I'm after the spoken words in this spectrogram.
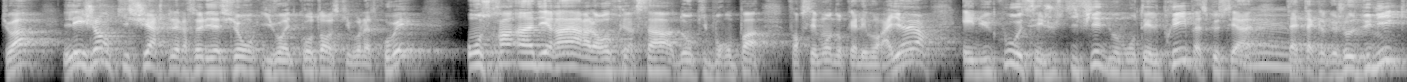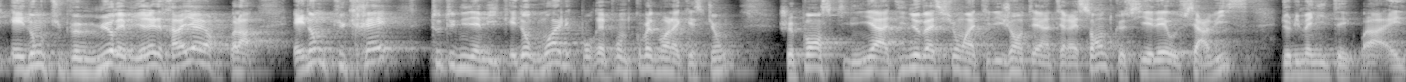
Tu vois, les gens qui cherchent de la personnalisation, ils vont être contents parce qu'ils vont la trouver. On sera un des rares à leur offrir ça, donc ils pourront pas forcément donc aller voir ailleurs. Et du coup, c'est justifié de monter le prix parce que c'est un, mm. t'as, quelque chose d'unique et donc tu peux mieux rémunérer les travailleurs. Voilà. Et donc tu crées toute une dynamique. Et donc moi, pour répondre complètement à la question, je pense qu'il n'y a d'innovation intelligente et intéressante que si elle est au service de l'humanité. Voilà. Et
